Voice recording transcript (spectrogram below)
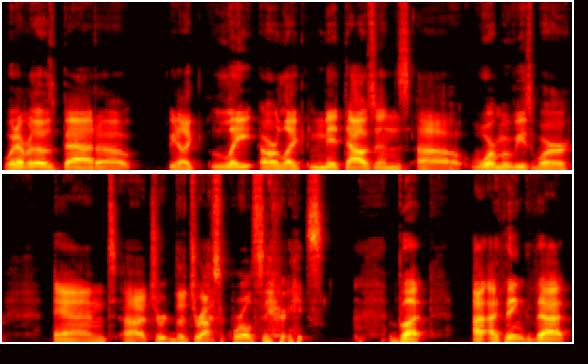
whatever those bad uh you know, like late or like mid thousands uh war movies were and uh the Jurassic World series. but I-, I think that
